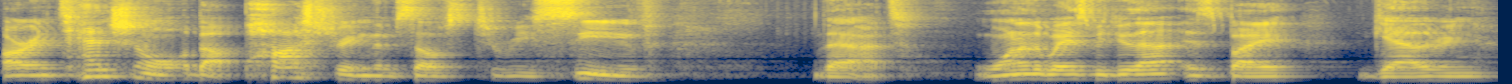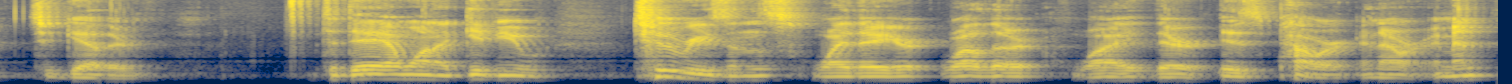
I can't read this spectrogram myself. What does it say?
are intentional about posturing themselves to receive that. One of the ways we do that is by gathering together. Today I want to give you two reasons why there why there why there is power in our amen.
